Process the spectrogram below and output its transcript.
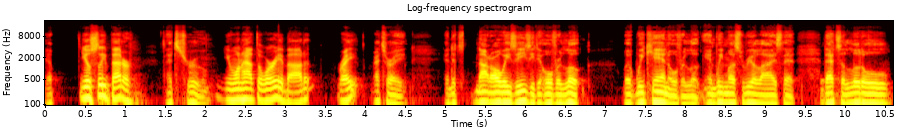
Yep. You'll sleep better. That's true. You won't have to worry about it, right? That's right. And it's not always easy to overlook but we can overlook, and we must realize that that's a little,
